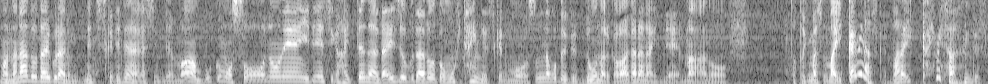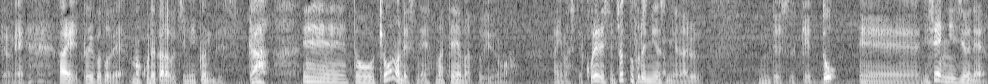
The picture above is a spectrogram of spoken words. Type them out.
まあ、7度台ぐらいの熱しか出てないらしいんで、まあ、僕もそのね遺伝子が入ってるなら大丈夫だろうと思いたいんですけどもそんなこと言ってどうなるかわからないんで、まあ、あの取っときました。まあ1回目なんですけどまだ1回目ではあるんですけどね。はいということで、まあ、これからうちに行くんですがえーと今日のですね、まあ、テーマというのはありましてこれですねちょっと古いニュースにはなるんですけどえー、2020年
